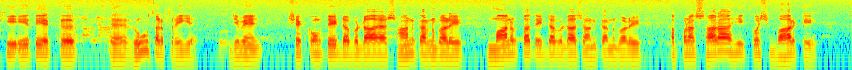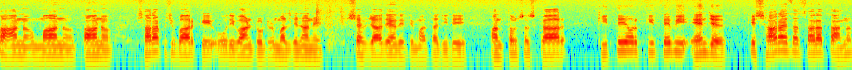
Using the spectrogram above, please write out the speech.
ਕਿ ਇਹ ਤੇ ਇੱਕ ਰੂਹ ਤੜਪ ਰਹੀ ਹੈ। ਜਿਵੇਂ ਸਿੱਖ ਕੌਮ ਤੇ ਏਡਾ ਵੱਡਾ ਆਸਾਨ ਕਰਨ ਵਾਲੇ, ਮਾਨਵਤਾ ਤੇ ਏਡਾ ਵੱਡਾ ਆਸਾਨ ਕਰਨ ਵਾਲੇ ਆਪਣਾ ਸਾਰਾ ਹੀ ਕੁਝ ਬਾਹਰ ਕੇ ਧਾਨ, ਮਾਨ, ਤਾਨ, ਸਾਰਾ ਕੁਝ ਬਾਹਰ ਕੇ ਉਹ ਦੀਵਾਨ ਟੋਡਰ ਮਲ ਜਿਨ੍ਹਾਂ ਨੇ ਸਾਹਿਬਜ਼ਾਦਿਆਂ ਦੇ ਤੇ ਮਾਤਾ ਜੀ ਦੇ ਅੰਤਮ ਸੰਸਕਾਰ ਕੀਤੇ ਔਰ ਕੀਤੇ ਵੀ ਇੰਜ ਕਿ ਸਾਰਾ ਦਾ ਸਾਰਾ ਧਨ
